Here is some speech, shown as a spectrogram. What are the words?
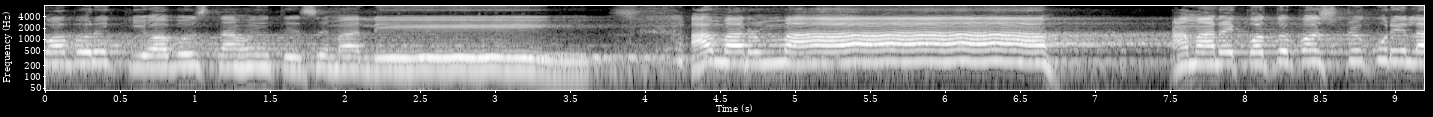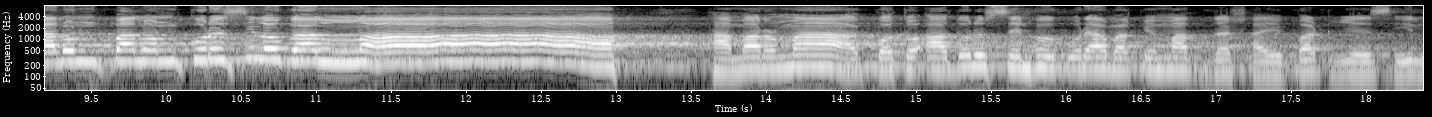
কবরে কি অবস্থা হইতেছে, মালিক। আমার মা আমারে কত কষ্ট করে লালন পালন করেছিল গো আল্লাহ। আমার মা কত আদর স্নেহ করে আমাকে মাদ্রাসায় পাঠিয়েছিল।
